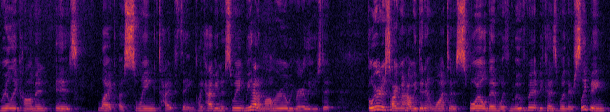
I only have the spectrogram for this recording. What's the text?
really common, is like a swing type thing. Like having a swing. We had a Mamaroo, we rarely used it. But we were just talking about how we didn't want to spoil them with movement because when they're sleeping,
